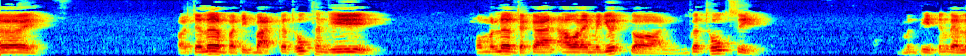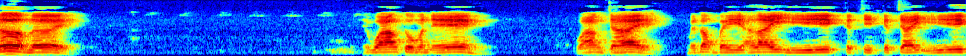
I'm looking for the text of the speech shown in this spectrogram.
เลยพอจะเริ่มปฏิบัติก็ทุกข์ทันทีเพอมันเริ่มจากการเอาอะไรมายึดก่อน ก็ทุกข์สิ มันผิดตั้งแต่เริ่มเลยวางตัวมันเอง วางใจไม่ต้องไปอะไรอีกกระจิตกระใจอีก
